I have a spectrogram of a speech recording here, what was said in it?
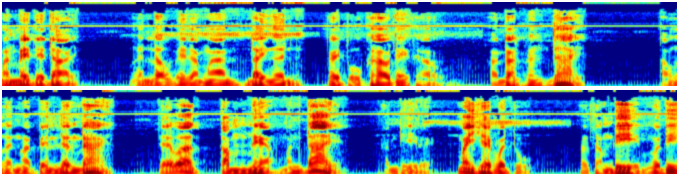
มันไม่ได้ได้ เหมือนเราไปทำงานได้เงิน ไปปลูกข้าวได้ข้าวอันนั้นมันได้ เอาเงินมาเป็นเรื่องได้ แต่ว่ากรรมเนี่ยมันได้ทันทีเลย ไม่ใช่วัตถุเราทำดีมันก็ดี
